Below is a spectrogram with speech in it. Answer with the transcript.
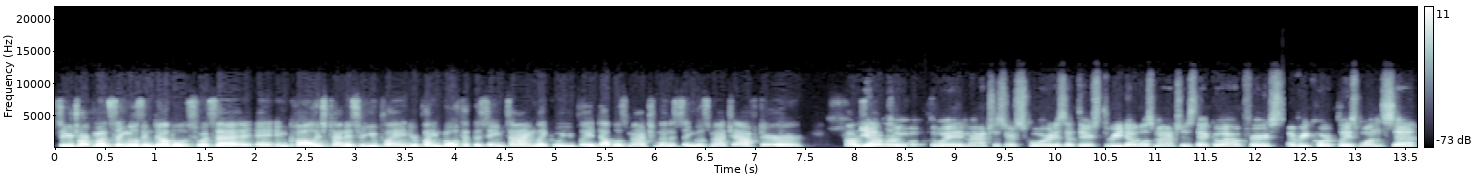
So you're talking about singles and doubles. What's that in college tennis? Are you playing? You're playing both at the same time? Like, will you play a doubles match and then a singles match after, or how does yeah, that work? So the way the matches are scored is that there's three doubles matches that go out first. Every court plays one set.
